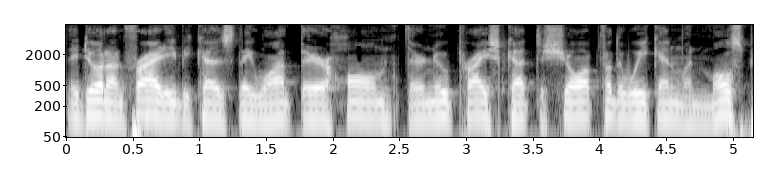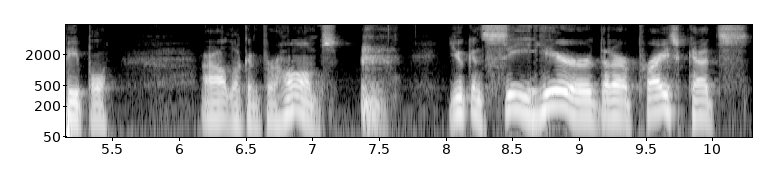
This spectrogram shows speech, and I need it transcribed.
They do it on Friday because they want their home, their new price cut to show up for the weekend when most people are out looking for homes. you can see here that our price cuts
